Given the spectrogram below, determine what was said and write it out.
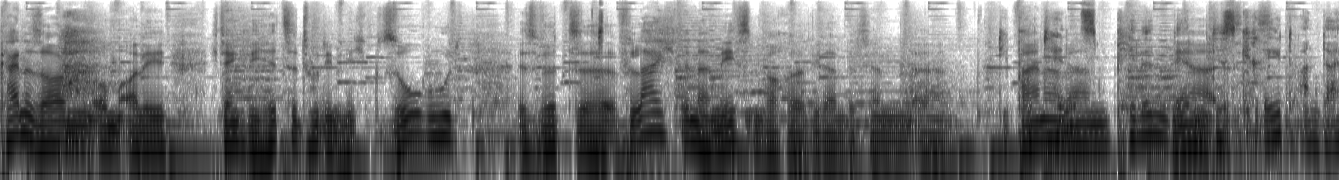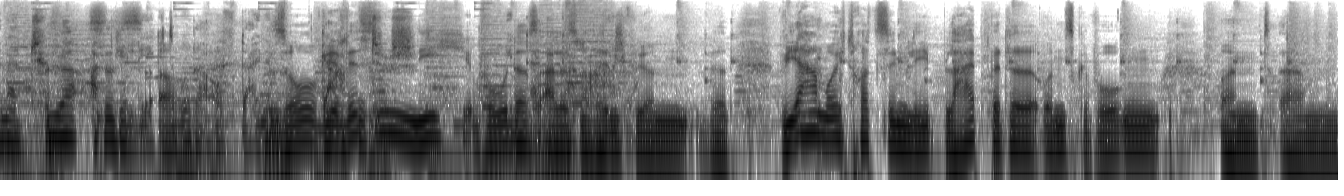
keine Sorgen um Olli. Ich denke, die Hitze tut ihm nicht so gut. Es wird äh, vielleicht in der nächsten Woche wieder ein bisschen äh, Die. Potenzpillen werden Ja, diskret an deiner Tür abgelegt oder auf deinem So, wir wissen nicht, wo das alles noch hinführen wird. Wir haben euch trotzdem lieb. Bleibt bitte uns gewogen und ähm,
